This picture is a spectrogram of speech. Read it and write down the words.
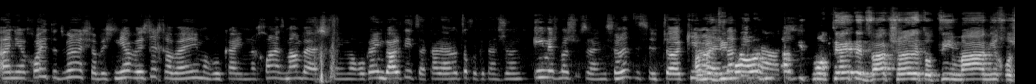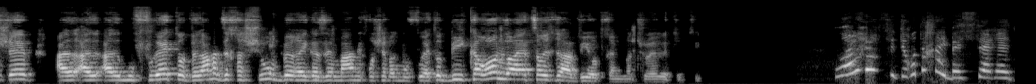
אני יכול להתעצבן לך בשנייה, ויש לך בעיה עם מרוקאים, נכון? אז מה הבעיה שלך עם מרוקאים? ואל תצעק עליי, אני לא צוחקת, אני שואלת, אם יש משהו שאני שואלת, זה שצועקים עליי, אז המדינה עוד. מעט מתמוטטת, ואת שואלת אותי מה אני חושב על, מופרטות, ולמה זה חשוב ברגע זה מה אני חושב על מופרטות. בעיקרון לא היה צריך להביא אתכם אם את שואלת אותי. וואלה יופי, תראו אותך היא בסרט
